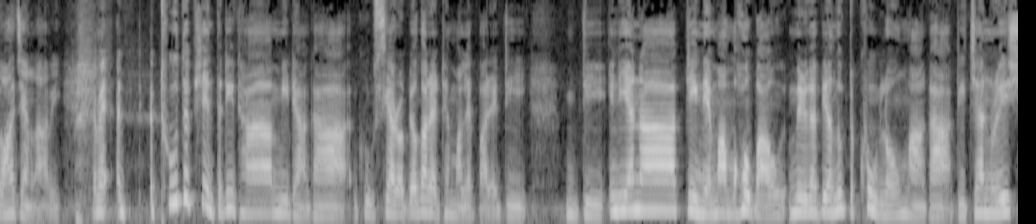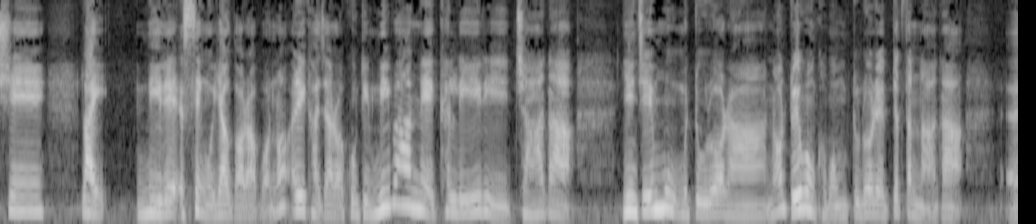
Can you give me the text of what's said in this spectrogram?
သွားကြင်လာပြီဒါပေမဲ့အထူးသဖြင့်တတိထားမိတာကအခုဆရာတော်ပြောသွားတဲ့အထဲမှာလည်းပါတယ်ဒီဒီအင်ဒီယားနားပြည်နယ်မှာမဟုတ်ပါဘူးအမေရိကန်ပြည်သူတစ်ခုလုံးမှာကဒီ generation like နေတဲ့အဆင့်ကိုရောက်သွားတာပေါ့နော်အဲ့ဒီခါကျတော့အခုဒီမိဘနဲ့ကလေးတွေဂျားက ယဉ်ကျေးမှုမတူတော့တာเนาะတွေးပုံခေါ်ပုံမတူတော့တဲ့ပြဿနာကအဲ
